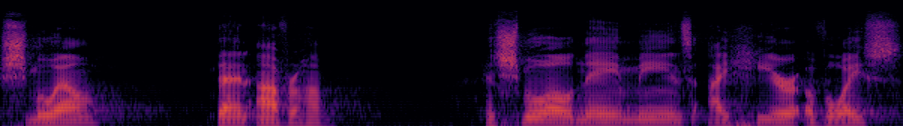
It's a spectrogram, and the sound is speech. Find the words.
Shmuel ben Avraham. And Shmuel name means I hear a voice.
